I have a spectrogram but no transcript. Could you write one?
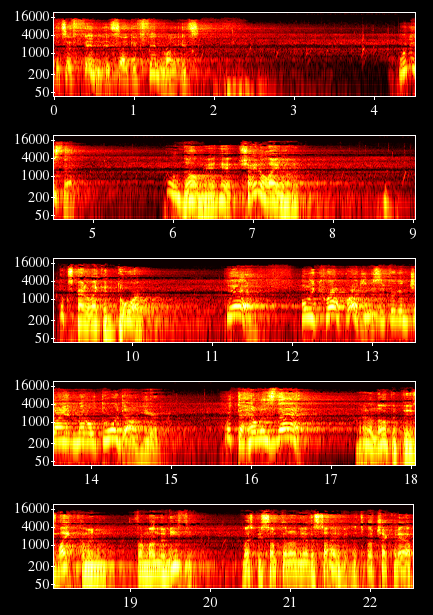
it's a thin. It's like a thin light. It's. What is that? Oh no, man. Here, shine a light on it. Looks kind of like a door. Yeah. Holy crap, Roger! There's a freaking giant metal door down here. What the hell is that? I don't know, but there's light coming from underneath it. Must be something on the other side of it. Let's go check it out.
